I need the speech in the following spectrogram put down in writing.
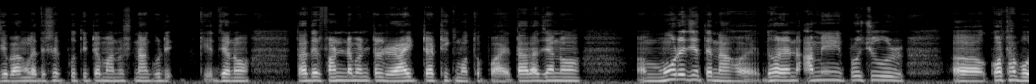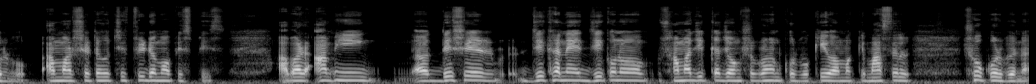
যে বাংলাদেশের প্রতিটা মানুষ নাগরিক যেন তাদের ফান্ডামেন্টাল রাইটটা ঠিক মতো পায়, তারা যেন মরে যেতে না হয়। ধরেন আমি প্রচুর কথা বলব, আমার সেটা হচ্ছে ফ্রিডম অফ স্পিচ আবার আমি দেশের যেখানে যে কোনো সামাজিক কাজে অংশগ্রহণ করব, কেউ আমাকে মাসেল শো করবে না।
